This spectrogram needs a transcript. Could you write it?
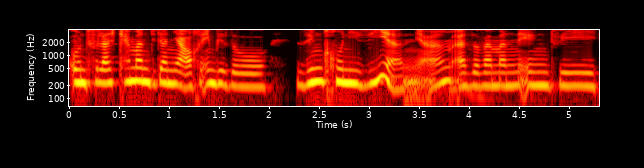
und vielleicht kann man die dann ja auch irgendwie so synchronisieren, ja. Also wenn man irgendwie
